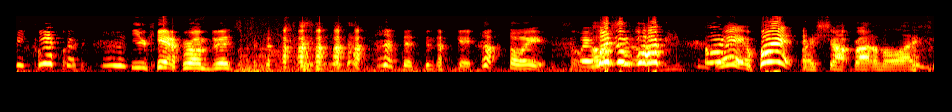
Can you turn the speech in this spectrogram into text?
You, can't, you can't run, bitch. That's okay. Oh wait, wait, what the oh, fuck? Oh, wait, what? My shot brought him alive.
